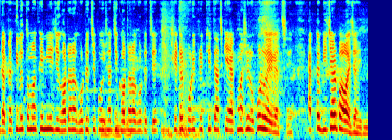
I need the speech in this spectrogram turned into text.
ডাক্তার তিলোত্তমাকে নিয়ে যে ঘটনা ঘটেছে পৈশাচিক ঘটনা ঘটেছে সেটার পরিপ্রেক্ষিতে আজকে এক মাসের ওপর হয়ে গেছে। একটা বিচার পাওয়া যায়নি।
